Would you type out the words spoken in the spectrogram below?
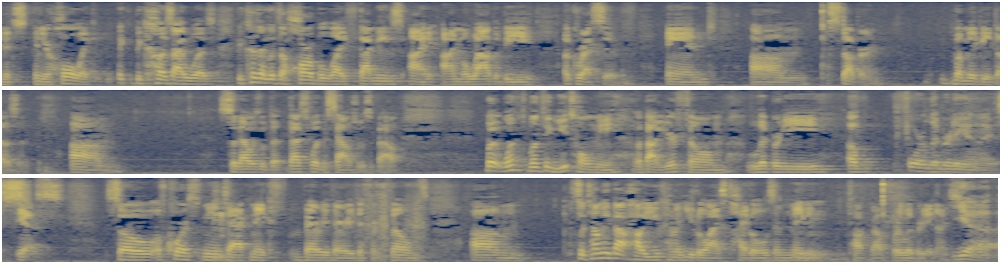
in its in your whole like, because I was because I lived a horrible life. That means I I'm allowed to be aggressive and um, stubborn, but maybe it doesn't. Um, so that was what the, that's what nostalgia was about. But one one thing you told me about your film, Liberty of For Liberty and Ice. Yes. So of course, me and Zach make very very different films. Um, so tell me about how you kind of utilize titles and maybe talk about For Liberty and Ice. Yeah,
